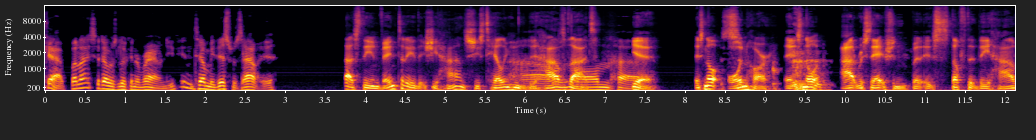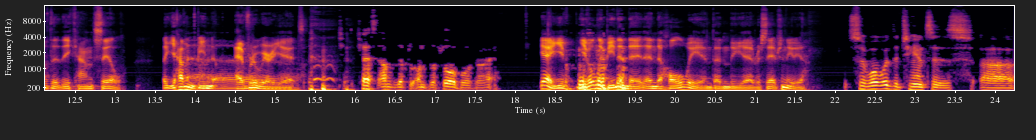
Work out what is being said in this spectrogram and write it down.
Gap, when I said I was looking around, you didn't tell me this was out here. That's the inventory that she has. She's telling him they Ah, have that. on her. Yeah. It's not on her. It's not at reception, but it's stuff that they have that they can sell. Like you haven't been everywhere yet. Ch- Chest under the under the floorboard, right? yeah, you've you've only been in the in the hallway and in the uh, reception area. So, what would the chances uh,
